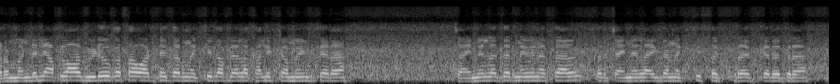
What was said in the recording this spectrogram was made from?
तर मंडळी आपला व्हिडिओ कसा वाटते तर नक्कीच आपल्याला खाली कमेंट करा. चॅनलला जर नवीन असाल तर चॅनलला एकदा नक्की सबस्क्राईब करत राहा.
